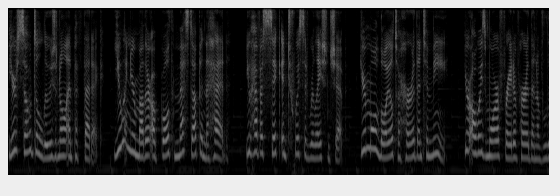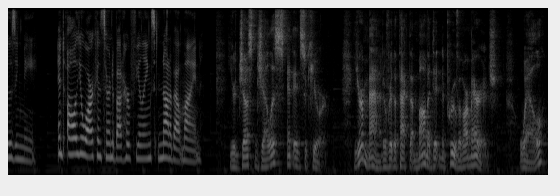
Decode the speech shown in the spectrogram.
You're so delusional and pathetic. You and your mother are both messed up in the head. You have a sick and twisted relationship. You're more loyal to her than to me. You're always more afraid of her than of losing me. And all you are concerned about her feelings, not about mine. You're just jealous and insecure. You're mad over the fact that Mama didn't approve of our marriage. Well,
